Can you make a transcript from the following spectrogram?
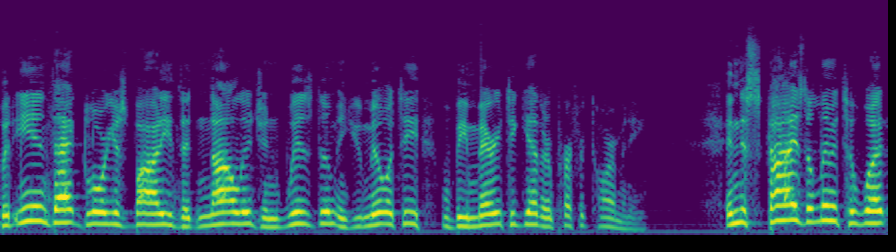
But in that glorious body, that knowledge and wisdom and humility will be married together in perfect harmony. And the sky's the limit to what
